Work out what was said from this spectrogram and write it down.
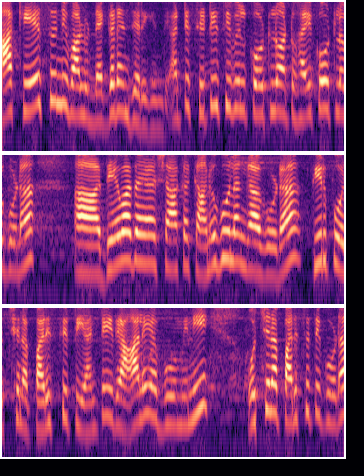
ఆ కేసుని వాళ్ళు నెగ్గడం జరిగింది అంటే సిటీ సివిల్ కోర్టులో అటు హైకోర్టులో కూడా దేవాదాయ శాఖకు అనుకూలంగా కూడా తీర్పు వచ్చిన పరిస్థితి అంటే ఇది ఆలయ భూమిని వచ్చిన పరిస్థితి కూడా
